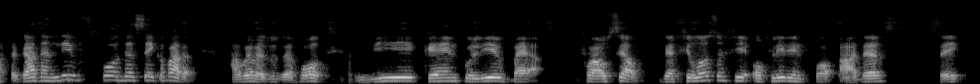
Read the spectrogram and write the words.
after God and live for the sake of others. However, to the whole, we came to live by for ourselves. The philosophy of living for others' sake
